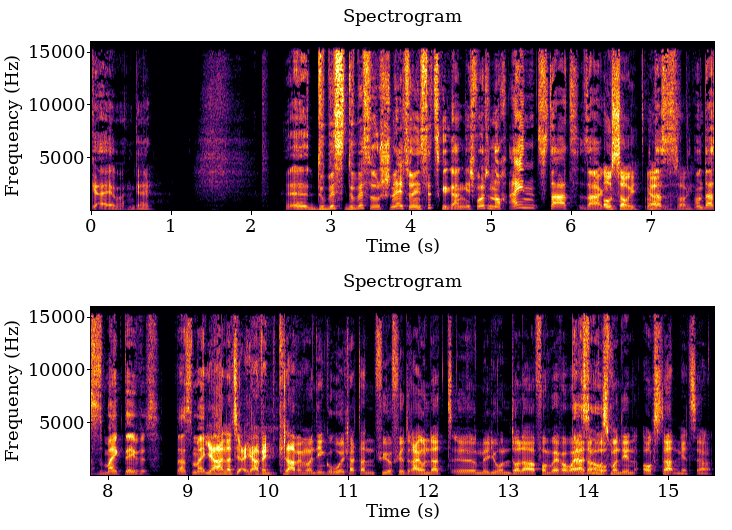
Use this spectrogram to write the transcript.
Geil, Mann, geil. Äh, du bist, du bist so schnell zu den Sits gegangen. Ich wollte noch einen Start sagen. Oh, sorry. Und, ja, das, sorry. und das ist Mike Davis. Das ist Mike ja, natürlich. Ja, wenn, klar, wenn man den geholt hat, dann für, für 300 äh, Millionen Dollar vom Waverwire, dann auch. muss man den auch starten jetzt, ja.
